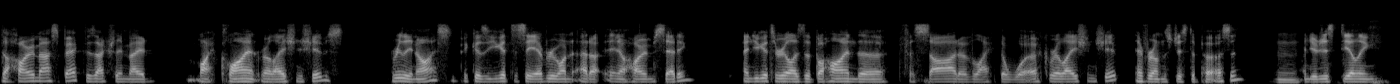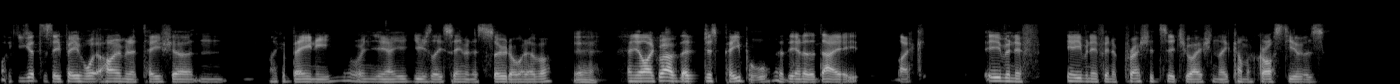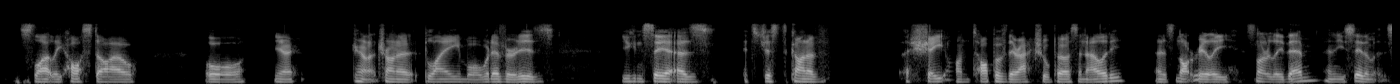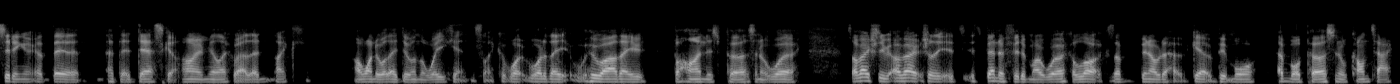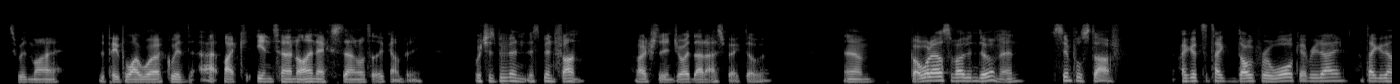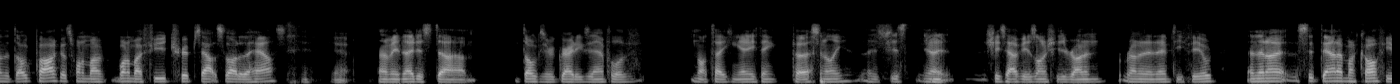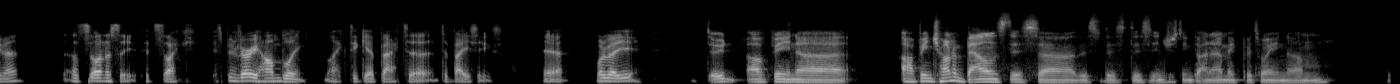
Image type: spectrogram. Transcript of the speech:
the home aspect has actually made my client relationships really nice because you get to see everyone at a, in a home setting and you get to realize that behind the facade of like the work relationship everyone's just a person mm. and you're just dealing like you get to see people at home in a t-shirt and like a beanie when you know you usually see them in a suit or whatever. Yeah. And you're like wow they're just people at the end of the day. Like even if even if in a pressured situation they come across to you as slightly hostile or you know trying to, trying to blame or whatever it is you can see it as it's just kind of a sheet on top of their actual personality and it's not really it's not really them. And you see them sitting at their at their desk at home you're like well they're like i wonder what they do on the weekends. Like what what are they who are they behind this person at work? So i've actually i've actually it's, it's benefited my work a lot because i've been able to have, get a bit more have more personal contact with my the people i work with at, like internal and external to the company which has been it's been fun. I've actually enjoyed that aspect of it. Um but what else have i been doing man simple stuff. I get to take the dog for a walk every day. I take it down the dog park. That's one of my one of my few trips outside of the house. yeah. I mean, they just um, dogs are a great example of not taking anything personally. It's just you know she's happy as long as she's running running an empty field. And then I sit down have my coffee, man. That's honestly, it's like it's been very humbling, like to get back to to basics. Yeah. What about you? Dude, I've been uh I've been trying to balance this uh this this this interesting dynamic between um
